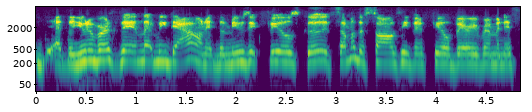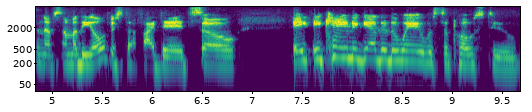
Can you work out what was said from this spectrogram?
the universe didn't let me down it, the music feels good some of the songs even feel very reminiscent of some of the older stuff i did so it, it came together the way it was supposed to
